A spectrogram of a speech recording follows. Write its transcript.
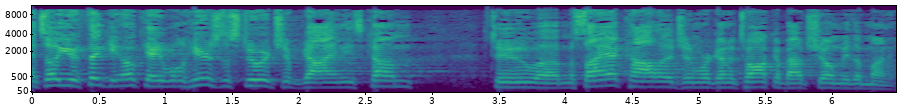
And so you're thinking, okay, well, here's the stewardship guy, and he's come to uh, Messiah College, and we're going to talk about Show Me the Money.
